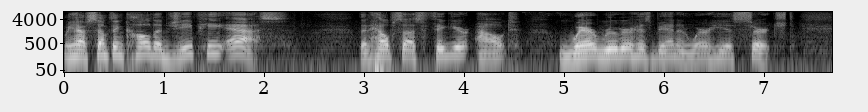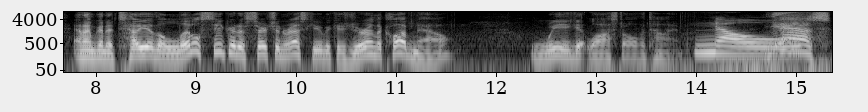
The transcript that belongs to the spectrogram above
We have something called a GPS that helps us figure out where Ruger has been and where he has searched. And I'm going to tell you the little secret of search and rescue because you're in the club now. We get lost all the time. no. Yes.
